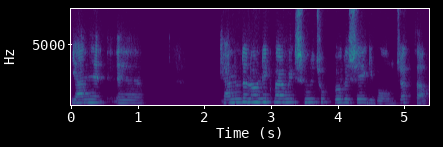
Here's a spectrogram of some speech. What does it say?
Yani e, kendimden örnek vermek şimdi çok böyle şey gibi olacak da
